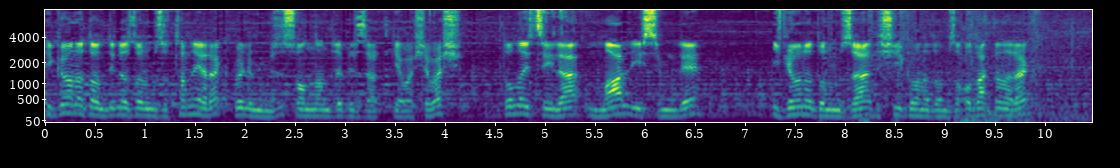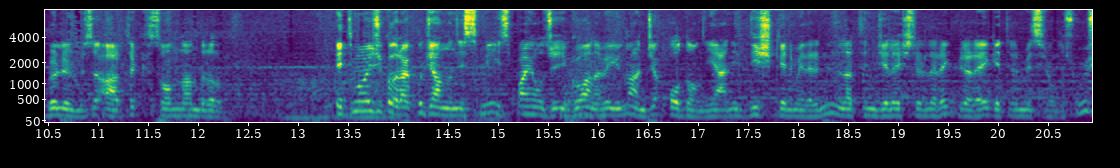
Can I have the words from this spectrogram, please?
Iguanodon dinozorumuzu tanıyarak bölümümüzü sonlandırabiliriz artık yavaş yavaş. Dolayısıyla Marley isimli Iguanodon'umuza, dişi Iguanodon'umuza odaklanarak bölümümüzü artık sonlandıralım. Etimolojik olarak bu canlının ismi İspanyolca iguana ve Yunanca odon yani diş kelimelerinin latinceleştirilerek bir araya getirilmesiyle oluşmuş.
